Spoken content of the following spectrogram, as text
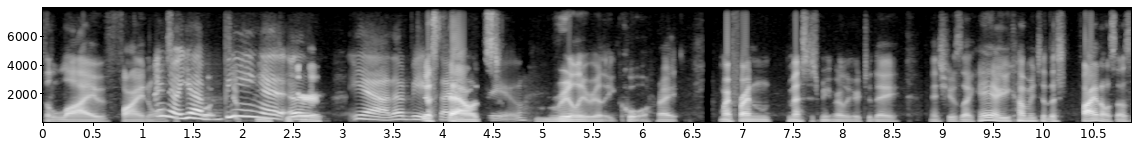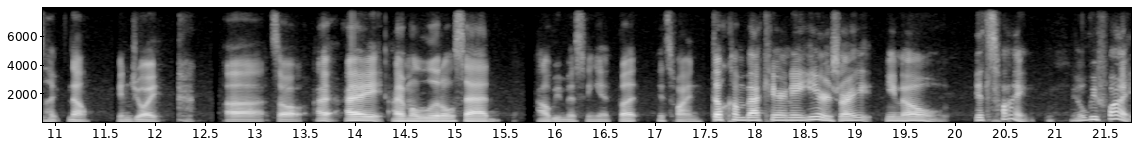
the live finals, I know. Yeah, being be at a, yeah, that would be just exciting sounds really really cool, right? My friend messaged me earlier today and she was like, "Hey, are you coming to the finals?" I was like, "No, enjoy." Uh, so I I I'm a little sad. I'll be missing it, but it's fine. They'll come back here in eight years, right? You know, it's fine. It'll be fine.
